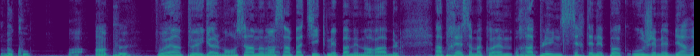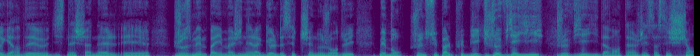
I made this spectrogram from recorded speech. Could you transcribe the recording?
Beaucoup. Oh, un peu. Ouais, un peu également. C'est un moment Ouais. sympathique, mais pas mémorable. Après, ça m'a quand même rappelé une certaine époque où j'aimais bien regarder euh, Disney Channel et euh, j'ose même pas imaginer la gueule de cette chaîne aujourd'hui. Mais bon, je ne suis pas le public. Je vieillis, je vieillis davantage et ça c'est chiant.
